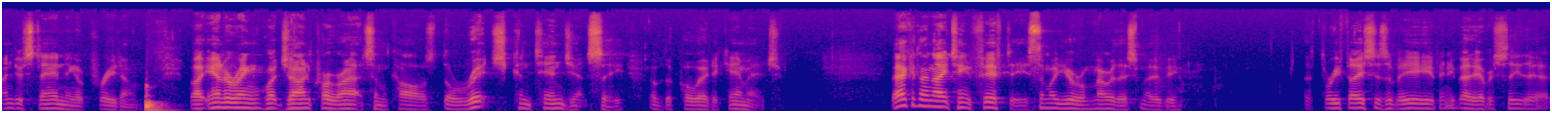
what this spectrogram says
understanding of freedom by entering what John Crowe Ransom calls the rich contingency of the poetic image. Back in the 1950s, some of you remember this movie, The Three Faces of Eve. Anybody ever see that?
